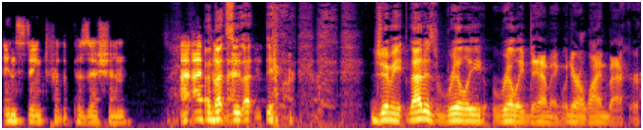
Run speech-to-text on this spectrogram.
instinct for the position. I, I feel And that's bad that, yeah. Jimmy, that is really, really damning when you're a linebacker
